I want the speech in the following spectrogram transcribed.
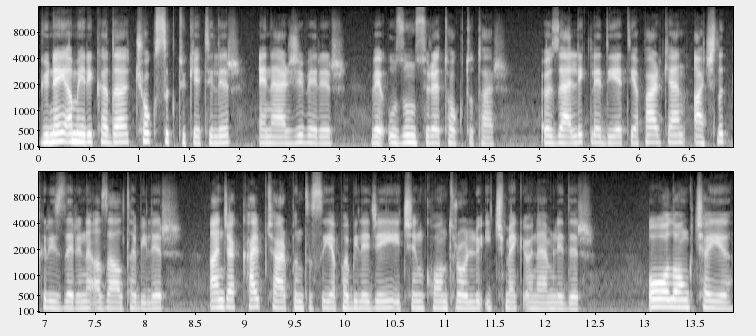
Güney Amerika'da çok sık tüketilir, enerji verir ve uzun süre tok tutar. Özellikle diyet yaparken açlık krizlerini azaltabilir. Ancak kalp çarpıntısı yapabileceği için kontrollü içmek önemlidir. Oolong çayı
